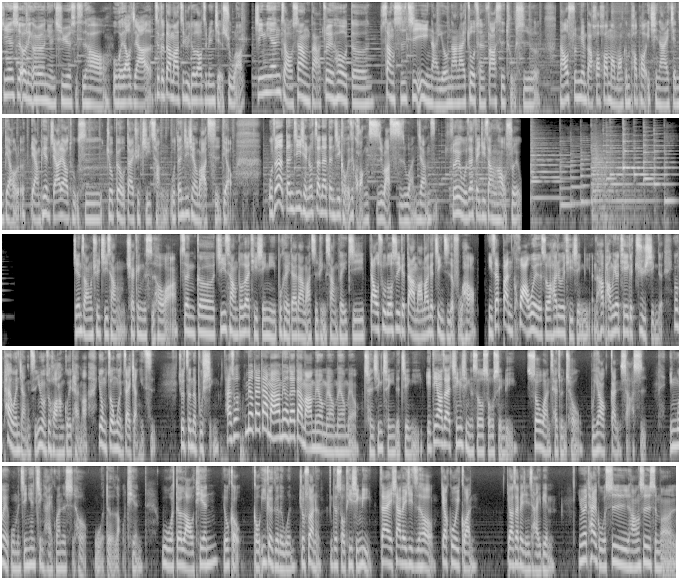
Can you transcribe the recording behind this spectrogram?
今天是二零二二年七月十四号，我回到家了。这个大麻之旅都到这边结束了。今天早上把最后的丧尸记忆奶油拿来做成法式吐司了，然后顺便把花花毛毛跟泡泡一起拿来煎掉了。两片加料吐司就被我带去机场，我登机前我把它吃掉。我真的登机前就站在登机口一直狂吃，把它吃完这样子，所以我在飞机上很好睡。今天早上去机场 check in 的时候啊，整个机场都在提醒你不可以带大麻制品上飞机，到处都是一个大麻，然后一个禁止的符号。你在办划位的时候，他就会提醒你，然后旁边就贴一个巨型的，用泰文讲一次，因为我是华航柜台嘛，用中文再讲一次，就真的不行。他说没有带大麻，没有带大麻，没有没有没有没有，诚心诚意的建议，一定要在清醒的时候收行李，收完才准抽，不要干傻事。因为我们今天进海关的时候，我的老天！我的老天，有狗狗一个个的闻就算了，你的手提行李在下飞机之后要过一关，要再被检查一遍，因为泰国是好像是什么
